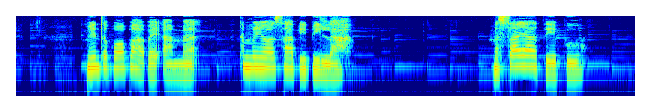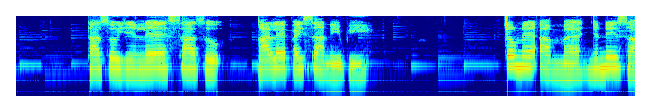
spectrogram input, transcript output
။မင်းသဘောပါပဲအမတ်ထမရောစားပြီးပြီလား။မစားရသေးဘူး။ဒါဆိုရင်လဲစားစုငါလည်းဗိုက်စာနေပြီ။ ကျုံနဲ့အမတ်ညနေစာ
